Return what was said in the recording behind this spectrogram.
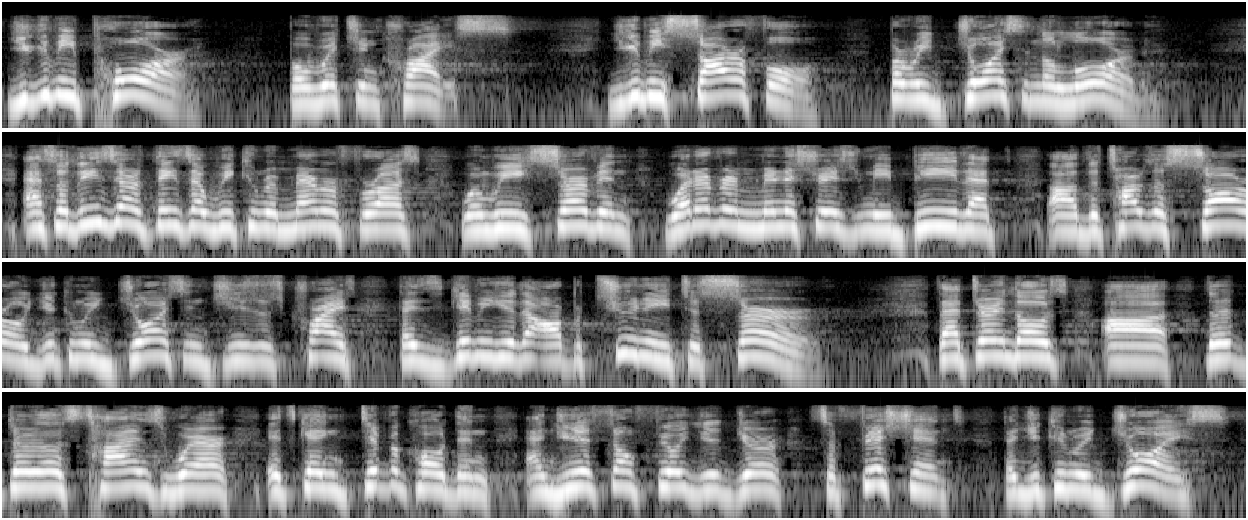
You can be poor but rich in Christ. You can be sorrowful but rejoice in the Lord. And so these are things that we can remember for us when we serve in whatever ministries may be, that uh, the times of sorrow, you can rejoice in Jesus Christ, that He's giving you the opportunity to serve. That during those, uh, the, during those times where it's getting difficult and, and you just don't feel you're sufficient, that you can rejoice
